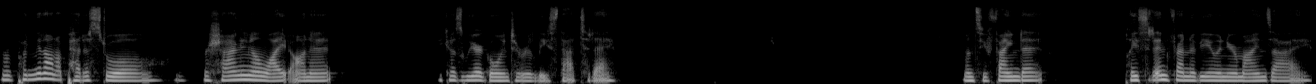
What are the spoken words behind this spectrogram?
We're putting it on a pedestal, we're shining a light on it because we are going to release that today. Once you find it, place it in front of you in your mind's eye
